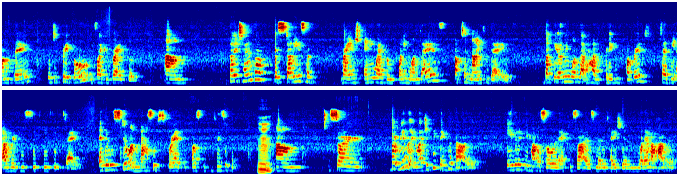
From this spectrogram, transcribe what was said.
One Thing, which is pretty cool. It's like a great book. Um, but it turns out the studies have ranged anywhere from 21 days up to 90 days. But the only one that had pretty good coverage said the average was 66 days. And there was still a massive spread across the participants. mm. Um, so, but really, like if you think about it, even if you have a solid exercise, meditation, whatever habit,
